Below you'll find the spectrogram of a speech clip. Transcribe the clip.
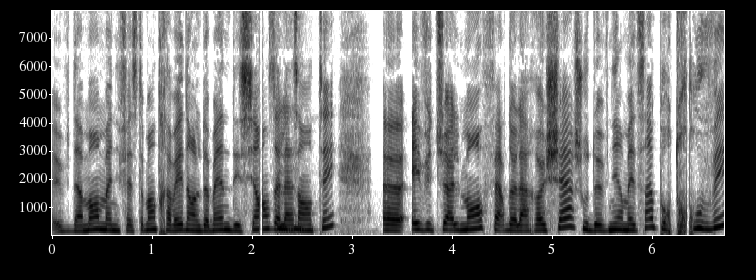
évidemment, manifestement, travailler dans le domaine des sciences de la mm-hmm. santé, euh, éventuellement faire de la recherche ou devenir médecin pour trouver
